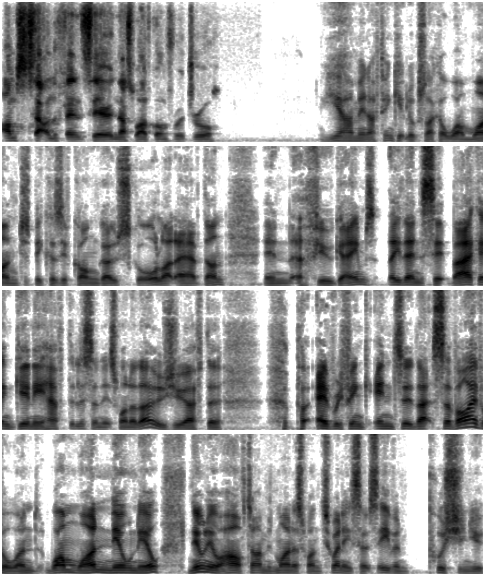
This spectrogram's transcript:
I'm sat on the fence here, and that's why I've gone for a draw. Yeah, I mean, I think it looks like a 1 1 just because if Congo score like they have done in a few games, they then sit back and Guinea have to listen. It's one of those. You have to put everything into that survival. And 1 1, nil nil. Nil nil at half time is minus 120, so it's even pushing you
